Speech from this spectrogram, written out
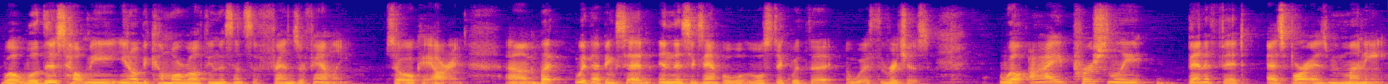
well, will this help me, you know, become more wealthy in the sense of friends or family? So, okay, all right. Um, but with that being said, in this example, we'll, we'll stick with the with riches. Will I personally benefit as far as money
